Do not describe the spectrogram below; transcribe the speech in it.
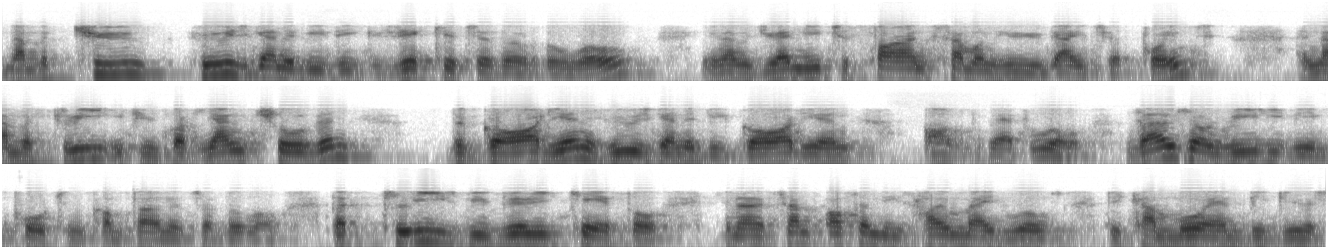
Number two, who is going to be the executive of the will? In other words, you need to find someone who you're going to appoint. And number three, if you've got young children, the guardian, who is going to be guardian of that will. Those are really the important components of the will. But please be very careful. You know, some often these homemade wills become more ambiguous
